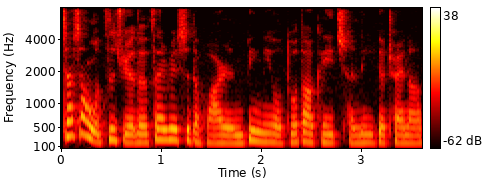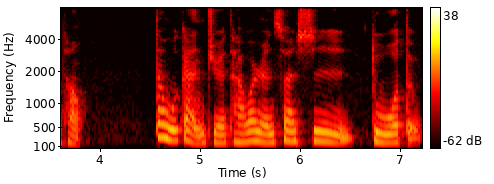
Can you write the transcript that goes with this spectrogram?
加上我自觉得在瑞士的华人并没有多到可以成立一个 China Town。但我感觉台湾人算是多的，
